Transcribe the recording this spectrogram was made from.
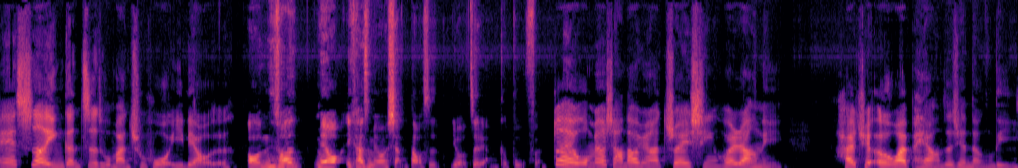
哎，摄影跟制图蛮出乎我意料的哦。你说没有一开始没有想到是有这两个部分？对我没有想到，原来追星会让你还去额外培养这些能力。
